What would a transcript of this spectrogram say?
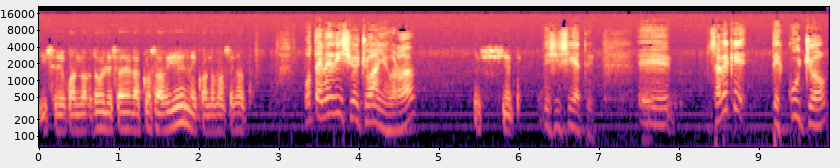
y se, cuando a todos le salen las cosas bien es cuando más se nota. Vos tenés 18 años, ¿verdad? 17. 17. Eh, ¿Sabés que te escucho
